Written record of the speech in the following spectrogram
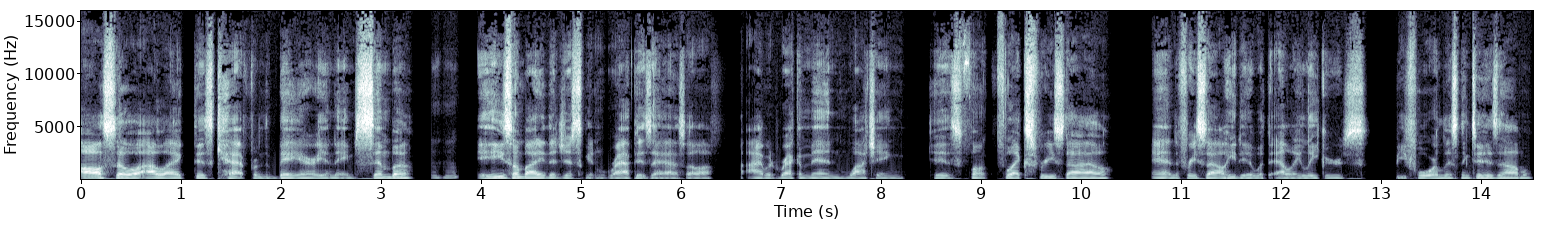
Also, I like this cat from the Bay Area named Symba. Mhm. He's somebody that just can rap his ass off. I would recommend watching his Funk Flex freestyle and the freestyle he did with the LA Leakers before listening to his album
